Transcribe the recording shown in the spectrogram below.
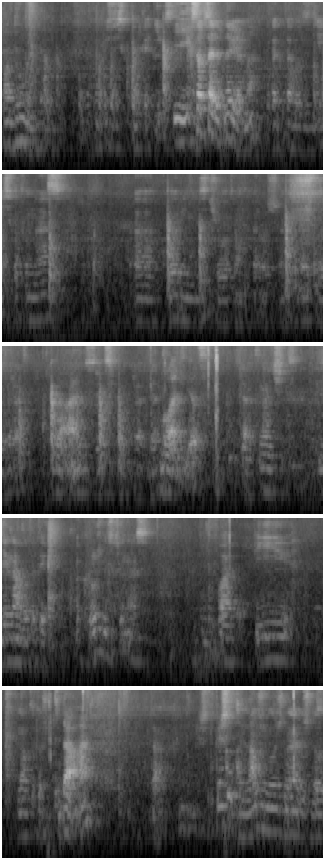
Подумай. X. И Х абсолютно верно. Тогда вот здесь вот у нас э, корень из чего там хорошего. Квадрат. Да, Минус x квадрат, да? молодец. Так, значит, длина вот этой окружности у нас 2π на вот эту штуку. Да. Так, Пишите. а нам нужно что?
